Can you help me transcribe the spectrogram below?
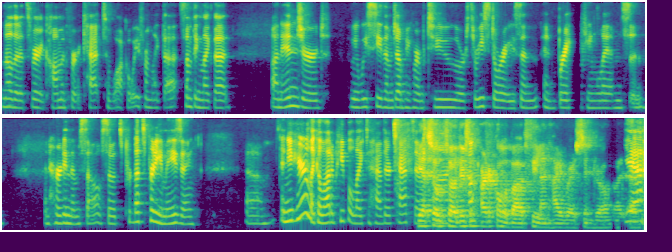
know that it's very common for a cat to walk away from like that, something like that, uninjured. I mean, we see them jumping from two or three stories and and breaking limbs and and hurting themselves. So it's that's pretty amazing. Um, and you hear like a lot of people like to have their cats. Yeah. So so there's an Oh, article about feline high rise syndrome. Yeah.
